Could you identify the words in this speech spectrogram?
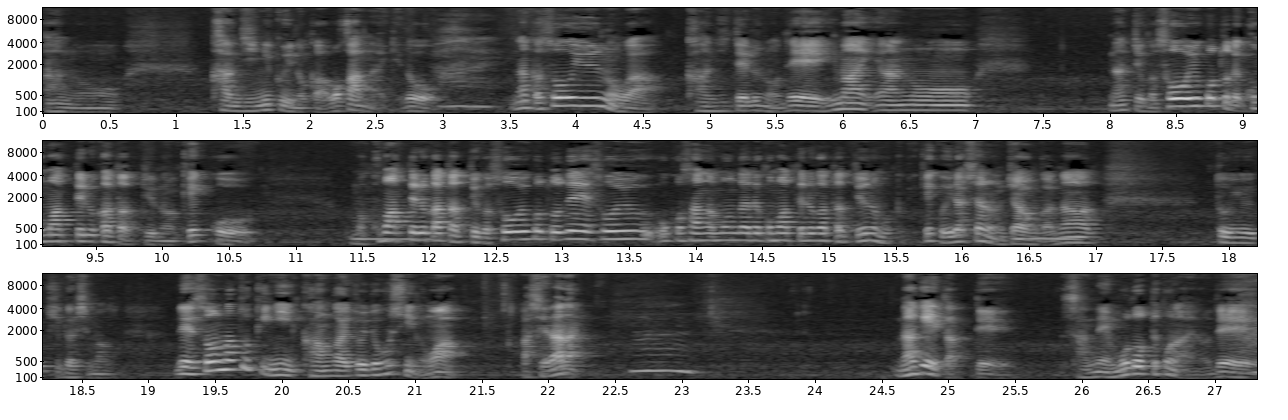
あの感じにくいのかわかんないけどはい。なんかそういうのが感じてるので今あのなんていうかそういうことで困ってる方っていうのは結構、まあ、困ってる方っていうかそういうことでそういうお子さんの問題で困ってる方っていうのも結構いらっしゃるんちゃうかなという気がします。でそんな時に考えといてほしいのは焦らない。うん嘆いたって3年戻ってこないので、は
